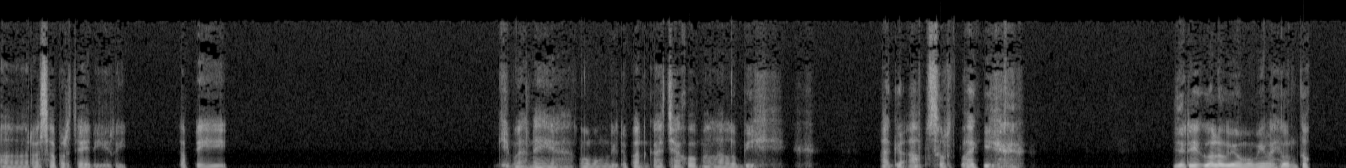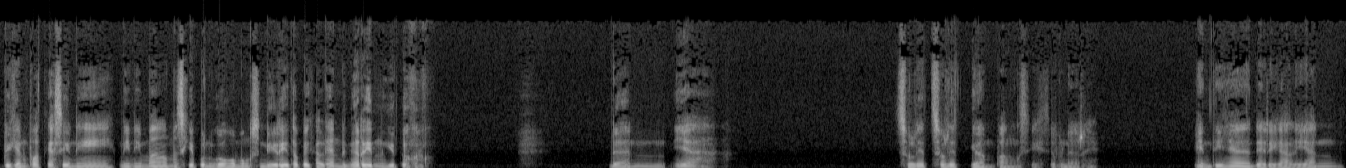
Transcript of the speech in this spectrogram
uh, rasa percaya diri. Tapi gimana ya ngomong di depan kaca kok malah lebih agak absurd lagi jadi gue lebih memilih untuk bikin podcast ini minimal meskipun gue ngomong sendiri tapi kalian dengerin gitu dan ya sulit-sulit gampang sih sebenarnya. Intinya dari kalian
